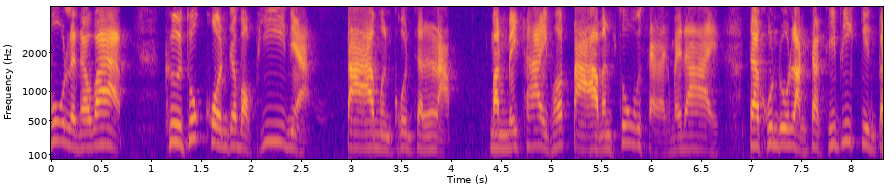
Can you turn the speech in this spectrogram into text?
พูดเลยนะว่า คือทุกคนจะบอกพี่เนี่ย ตาเหมือนคนจะหลับ มันไม่ใช่ เพราะตามันสู้แสงไม่ได้ แต่คุณดูหลังจากที่พี่กินไป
